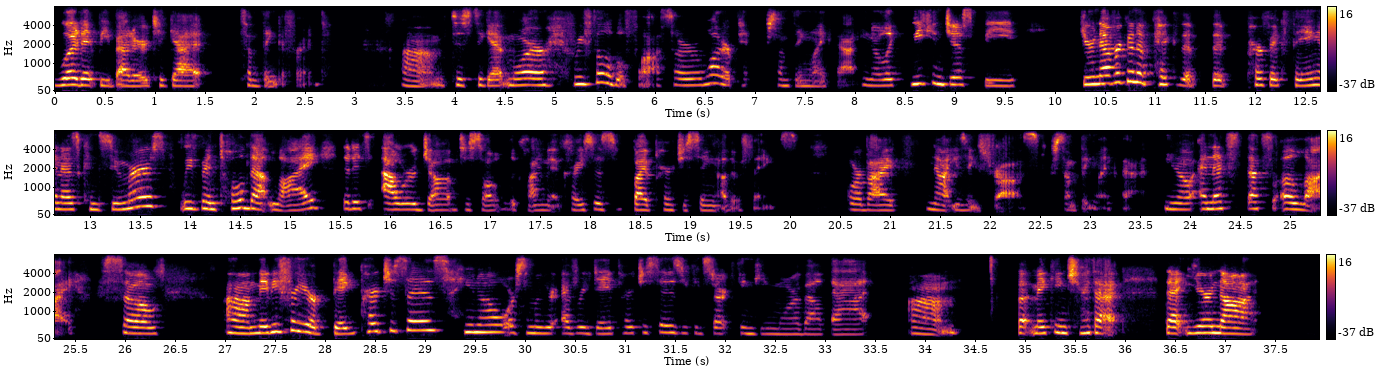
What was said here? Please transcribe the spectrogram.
would it be better to get something different. Um, just to get more refillable floss or a water pick or something like that. You know, like we can just be, you're never going to pick the, the perfect thing. And as consumers, we've been told that lie that it's our job to solve the climate crisis by purchasing other things or by not using straws or something like that. You know, and that's that's a lie. So um, maybe for your big purchases, you know, or some of your everyday purchases, you can start thinking more about that. Um, but making sure that that you're not,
